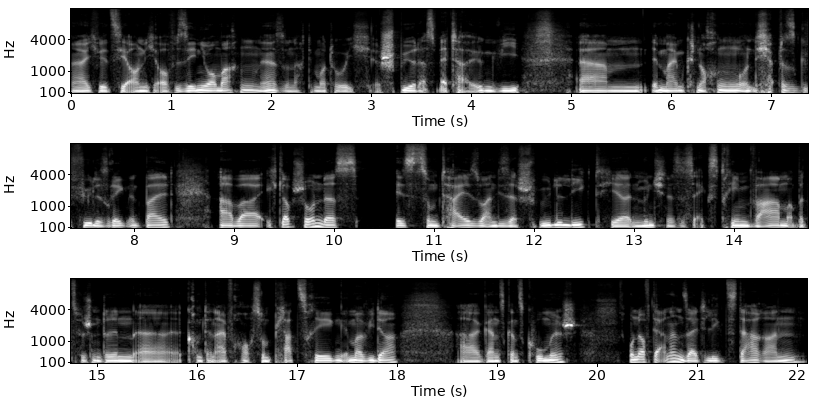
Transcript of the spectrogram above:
Ja, ich will es hier auch nicht auf Senior machen, ne? so nach dem Motto, ich spüre das Wetter irgendwie ähm, in meinem Knochen und ich habe das Gefühl, es regnet bald. Aber ich glaube schon, dass es zum Teil so an dieser Schwüle liegt. Hier in München ist es extrem warm, aber zwischendrin äh, kommt dann einfach auch so ein Platzregen immer wieder. Äh, ganz, ganz komisch. Und auf der anderen Seite liegt es daran,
